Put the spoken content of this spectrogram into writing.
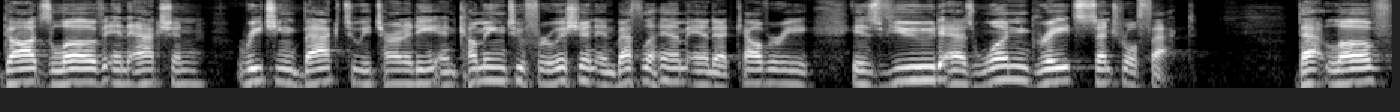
God's love in action, reaching back to eternity and coming to fruition in Bethlehem and at Calvary, is viewed as one great central fact. That love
